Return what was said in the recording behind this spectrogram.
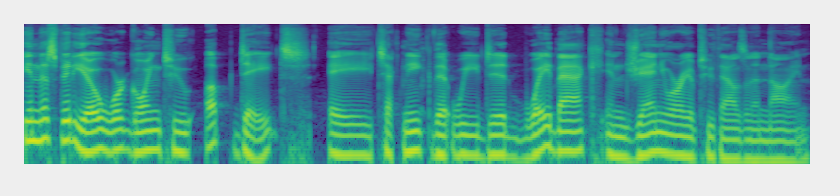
In this video, we're going to update a technique that we did way back in January of 2009,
